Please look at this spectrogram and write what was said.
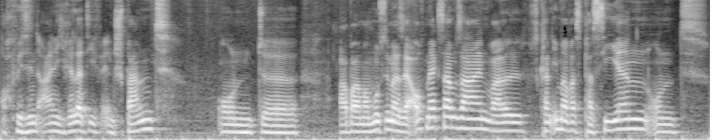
Ach, wir sind eigentlich relativ entspannt und äh, aber man muss immer sehr aufmerksam sein, weil es kann immer was passieren und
